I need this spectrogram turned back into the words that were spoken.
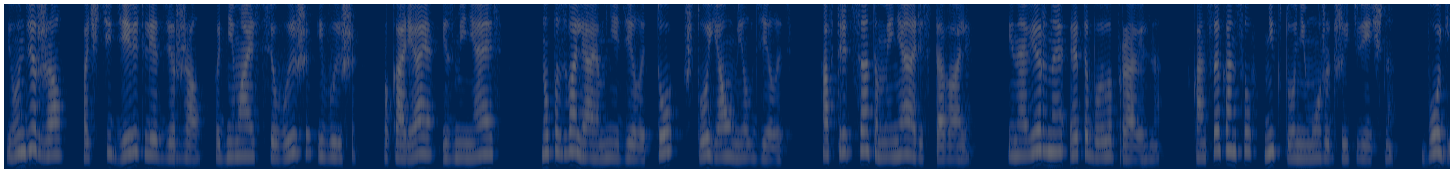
И он держал, почти девять лет держал, поднимаясь все выше и выше, покоряя, изменяясь, но позволяя мне делать то, что я умел делать. А в тридцатом меня арестовали. И, наверное, это было правильно. В конце концов, никто не может жить вечно. Боги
